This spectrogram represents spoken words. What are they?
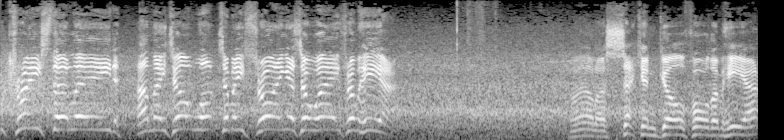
increased their lead and they don't want to be throwing it away from here. Well, a second goal for them here.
